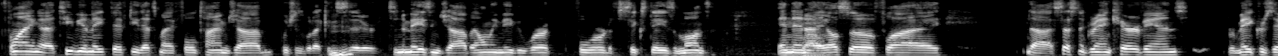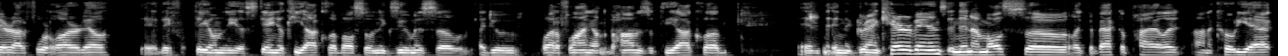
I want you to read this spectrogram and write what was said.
flying a TBM 850. That's my full time job, which is what I consider. Mm-hmm. It's an amazing job. I only maybe work four to six days a month. And then wow. I also fly uh, Cessna Grand Caravans for Makers Air out of Fort Lauderdale. They they, they own the uh, Staniel Cay Yacht Club also in Exumas, so I do a lot of flying out in the Bahamas with the yacht club and in the Grand Caravans. And then I'm also like the backup pilot on a Kodiak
